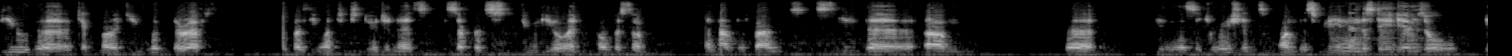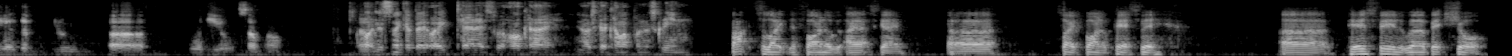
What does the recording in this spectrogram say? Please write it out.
view the technology with the refs because he wanted to do it in a separate studio and over some and have the fans see the um, the the situations on the screen in the stadiums or hear them through uh, audio somehow. Um, or just think a bit like tennis with Hawkeye, you know, it's gonna come up on the screen. Back to like the Feyenoord Ajax game. Uh, sorry, Feyenoord PSV. Uh, PSV were a bit short,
